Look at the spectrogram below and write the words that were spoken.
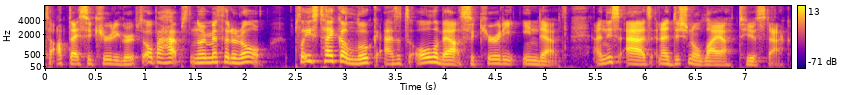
to update security groups, or perhaps no method at all, please take a look as it's all about security in depth, and this adds an additional layer to your stack.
